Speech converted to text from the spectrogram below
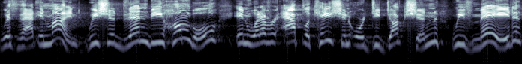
with that in mind. We should then be humble in whatever application or deduction we've made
